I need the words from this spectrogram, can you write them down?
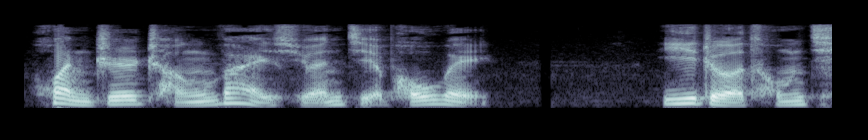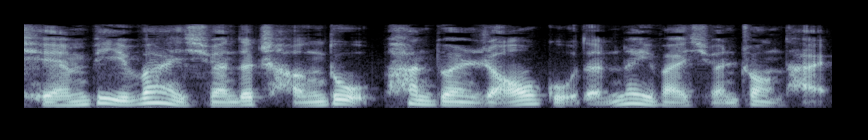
患肢呈外旋解剖位，医者从前臂外旋的程度判断桡骨的内外旋状态，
